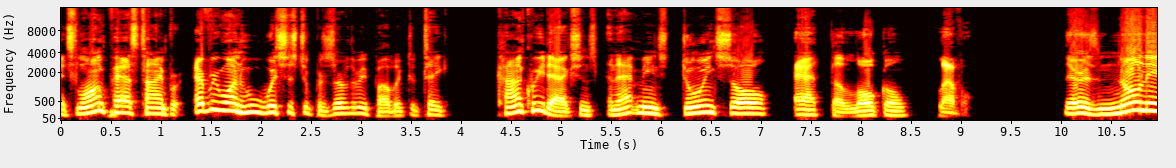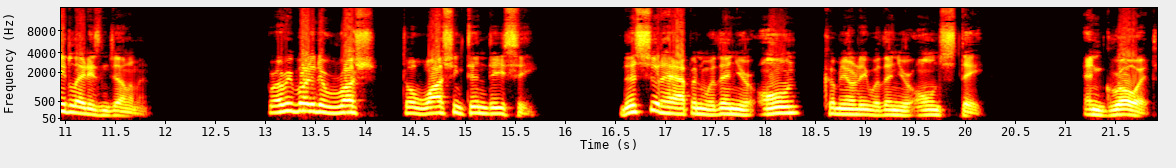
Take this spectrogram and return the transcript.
It's long past time for everyone who wishes to preserve the Republic to take concrete actions, and that means doing so at the local level. There is no need, ladies and gentlemen, for everybody to rush to Washington, D.C. This should happen within your own community, within your own state, and grow it.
